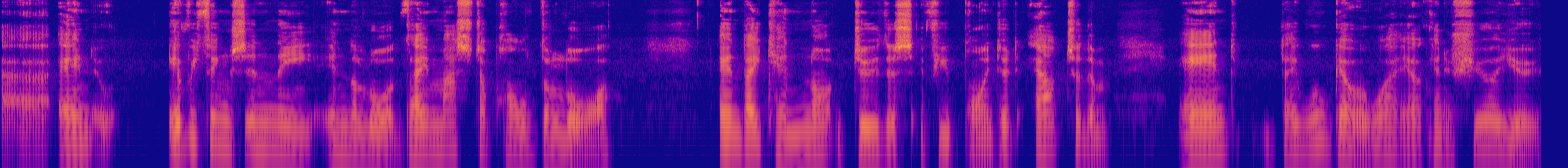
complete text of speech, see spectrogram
uh, and everything's in the in the law. They must uphold the law, and they cannot do this if you point it out to them, and they will go away. I can assure you.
